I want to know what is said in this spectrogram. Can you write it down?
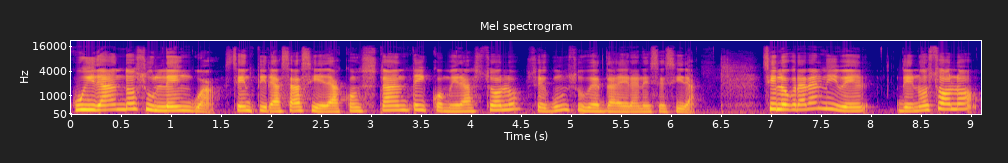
Cuidando su lengua, sentirá saciedad constante y comerá solo según su verdadera necesidad. Si lograra el nivel de no solo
